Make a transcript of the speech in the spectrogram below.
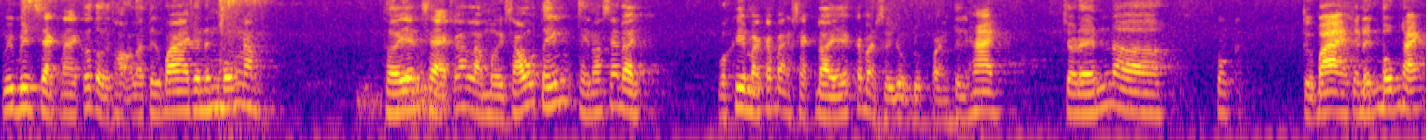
Viên pin sạc này có tuổi thọ là từ 3 cho đến 4 năm thời gian sạc là 16 tiếng thì nó sẽ đầy. Và khi mà các bạn sạc đầy các bạn sử dụng được khoảng từ 2 cho đến ờ, từ 3 cho đến 4 tháng.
